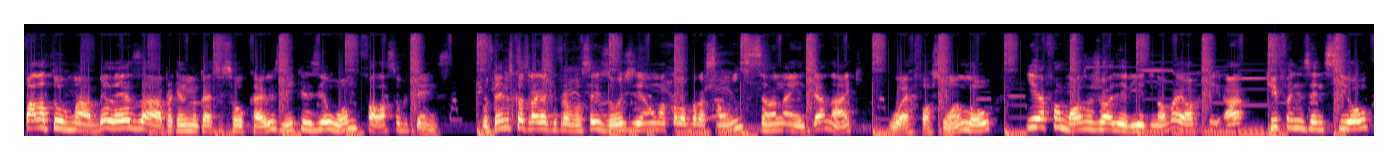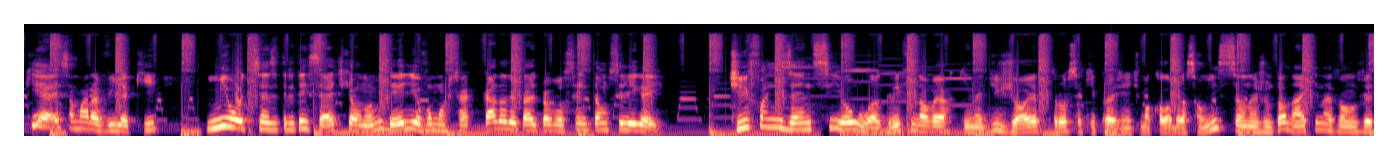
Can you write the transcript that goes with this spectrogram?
Fala turma, beleza? Para quem não me conhece, eu sou o Caio Sneakers e eu amo falar sobre tênis. O tênis que eu trago aqui para vocês hoje é uma colaboração insana entre a Nike, o Air Force One Low, e a famosa joalheria de Nova York, a Tiffany's Co, que é essa maravilha aqui, 1837, que é o nome dele, eu vou mostrar cada detalhe para você, então se liga aí. Tiffany's Co, a grife nova-iorquina de joias, trouxe aqui pra gente uma colaboração insana junto à Nike e nós vamos ver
